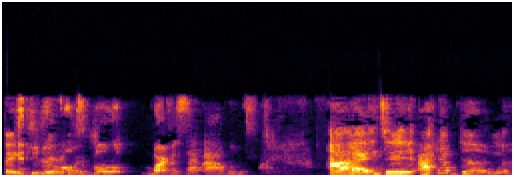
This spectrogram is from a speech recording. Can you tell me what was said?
Thank did you. Did you do multiple much. Marvin Sapp albums? I did. I have done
